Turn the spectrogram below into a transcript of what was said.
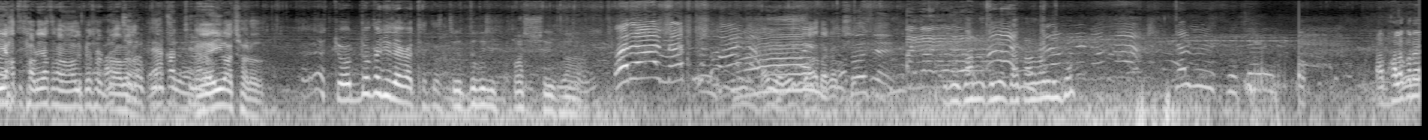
এই হাতে ছাড়ো হাতে ছাড়ো নাহলে পেশাটা হবে না। আচ্ছা, হ্যাঁ, এই বা ছাড়ো। চোদ্দ কেজি দেখাচ্ছে তো। চোদ্দ কেজি পাঁচশো গ্রাম। ভালো করে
